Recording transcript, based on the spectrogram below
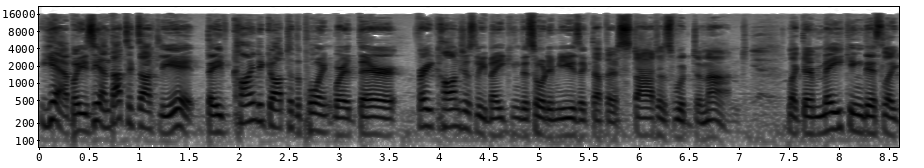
Yeah, but you see, and that's exactly it. They've kind of got to the point where they're very consciously making the sort of music that their status would demand. Like they're making this like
